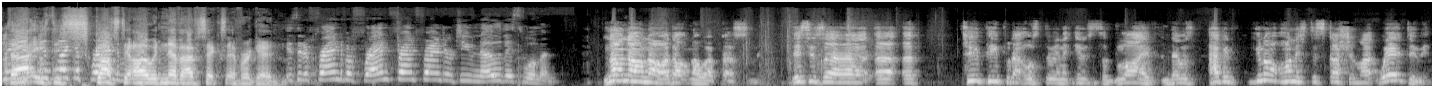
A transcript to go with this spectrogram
that is It's like disgusting. of- I would never have sex ever again. Is it a friend of a friend, friend, friend, or do you know this woman? No, no, no, I don't know her personally. This is a, a, a two people that was doing an Insta live, and they was having, you know, honest discussion like we're doing.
